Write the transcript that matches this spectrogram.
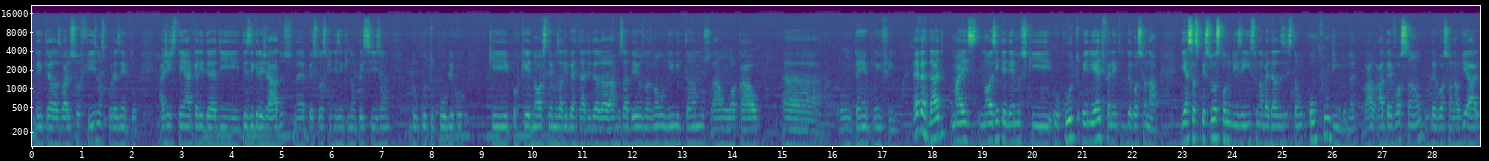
Dentre elas vários sofismas, por exemplo, a gente tem aquela ideia de desigrejados, né? Pessoas que dizem que não precisam do culto público, que porque nós temos a liberdade de adorarmos a Deus, nós não limitamos a um local, uh, um templo, enfim. É verdade, mas nós entendemos que o culto ele é diferente do devocional. E essas pessoas, quando dizem isso, na verdade, elas estão confundindo né? a, a devoção, o devocional diário,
